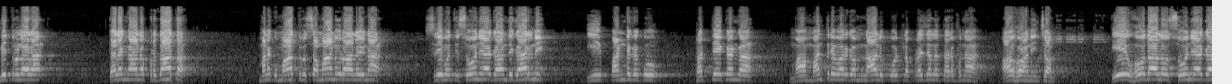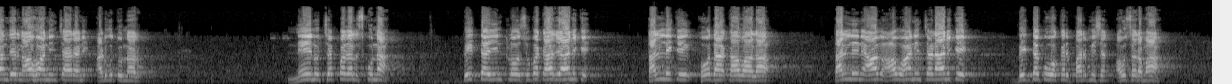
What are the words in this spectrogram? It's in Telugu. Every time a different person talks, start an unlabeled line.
మిత్రులరా తెలంగాణ ప్రదాత మనకు మాతృ సమానురాలైన శ్రీమతి సోనియా గాంధీ గారిని ఈ పండుగకు ప్రత్యేకంగా మా మంత్రివర్గం నాలుగు కోట్ల ప్రజల తరఫున ఆహ్వానించాం. ఏ హోదాలో సోనియా గాంధీని ఆహ్వానించారని అడుగుతున్నారు. నేను చెప్పదలుచుకున్న బిడ్డ ఇంట్లో శుభకార్యానికి తల్లికి హోదా కావాలా? తల్లిని ఆహ్వానించడానికి బిడ్డకు ఒకరి పర్మిషన్ అవసరమా?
